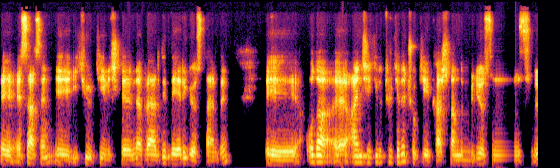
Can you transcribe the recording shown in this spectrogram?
e, esasen e, iki ülke ilişkilerine verdiği değeri gösterdi. E, o da e, aynı şekilde Türkiye'de çok iyi karşılandı biliyorsunuz. E,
